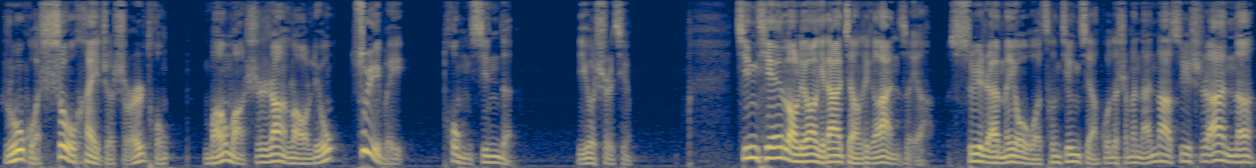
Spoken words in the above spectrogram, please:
如果受害者是儿童，往往是让老刘最为。痛心的一个事情。今天老刘要给大家讲这个案子呀，虽然没有我曾经讲过的什么南大碎尸案呢、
